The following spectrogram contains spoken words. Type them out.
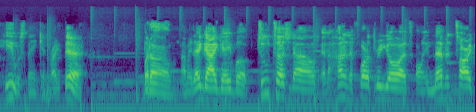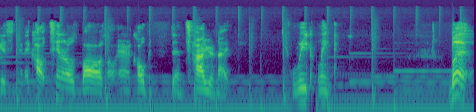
he was thinking right there. But um, I mean, that guy gave up two touchdowns and 143 yards on 11 targets, and they caught 10 of those balls on Aaron Colvin the entire night. Weak link. But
